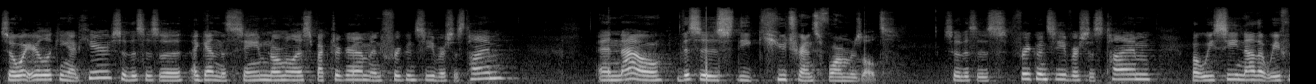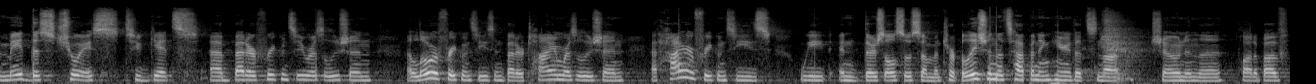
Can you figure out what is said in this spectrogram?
So what you're looking at here, so this is, a, again, the same normalized spectrogram in frequency versus time. And now this is the Q transform result. So this is frequency versus time, but we see now that we've made this choice to get a better frequency resolution at lower frequencies and better time resolution at higher frequencies, we, and there's also some interpolation that's happening here that's not shown in the plot above,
